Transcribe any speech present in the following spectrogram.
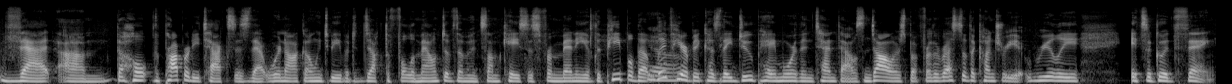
that um, the whole the property taxes that we're not going to be able to deduct the full amount of them in some cases from many of the people that live here because they do pay more than ten thousand dollars. But for the rest of the country, it really it's a good thing.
